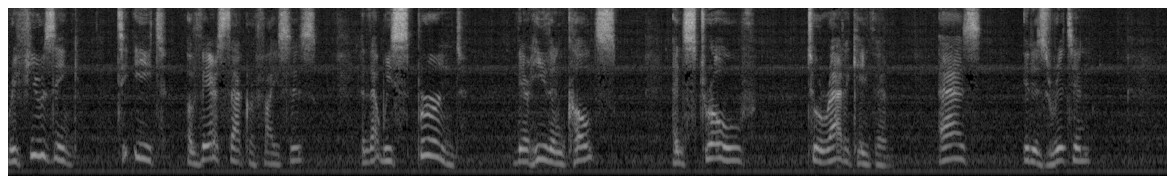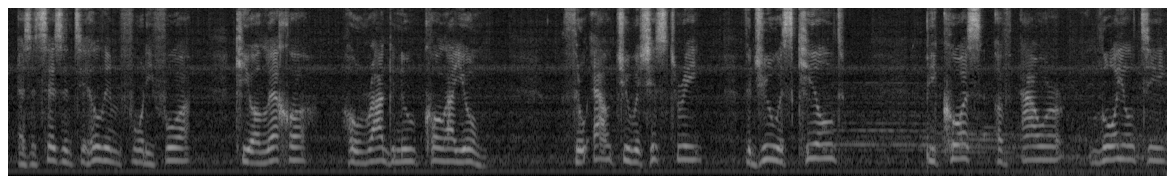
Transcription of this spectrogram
refusing to eat of their sacrifices, and that we spurned their heathen cults and strove to eradicate them. As it is written, as it says in Tehillim 44, Ki olecha horagnu kol hayom. Throughout Jewish history, the Jew was killed because of our loyalty,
